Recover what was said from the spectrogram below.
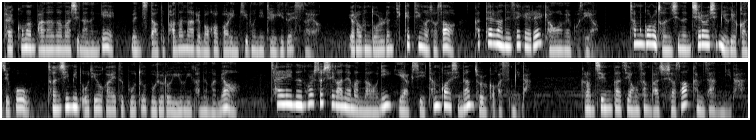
달콤한 바나나 맛이 나는 게 왠지 나도 바나나를 먹어버린 기분이 들기도 했어요. 여러분도 얼른 티켓팅 하셔서 카텔란의 세계를 경험해 보세요. 참고로 전시는 7월 16일까지고 전시 및 오디오 가이드 모두 무료로 이용이 가능하며 찰리는 홀수 시간에만 나오니 예약 시 참고하시면 좋을 것 같습니다. 그럼 지금까지 영상 봐주셔서 감사합니다.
